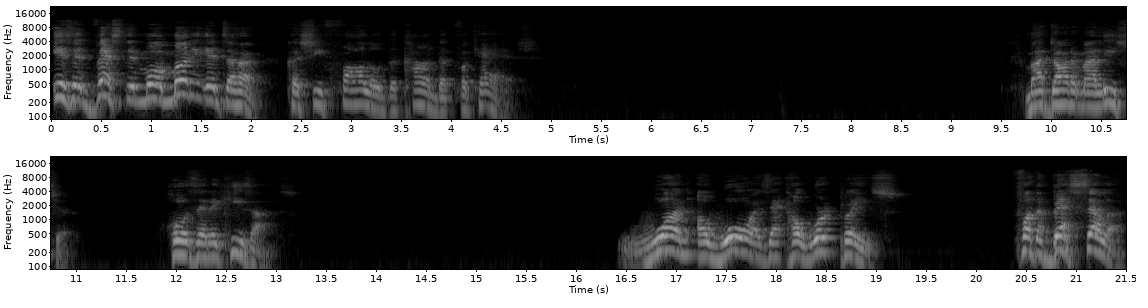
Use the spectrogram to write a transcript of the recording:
is investing more money into her because she followed the conduct for cash. My daughter Malisha, Jose de Quizas, won awards at her workplace for the bestseller.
